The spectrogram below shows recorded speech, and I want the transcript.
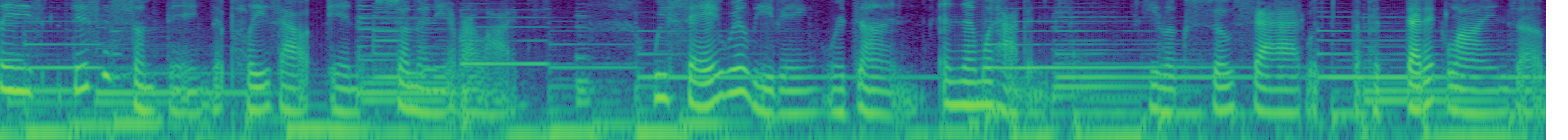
Ladies, this is something that plays out in so many of our lives. We say we're leaving, we're done, and then what happens? He looks so sad with the pathetic lines of,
